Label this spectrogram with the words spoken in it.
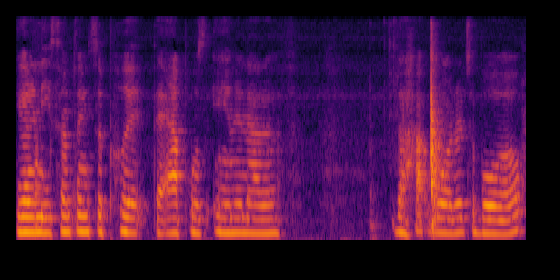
You're going to need something to put the apples in and out of the hot water to boil.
